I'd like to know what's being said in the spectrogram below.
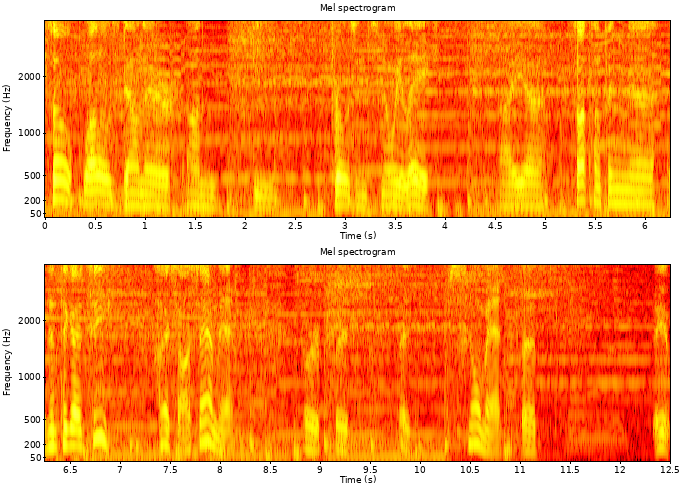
So while I was down there on the frozen snowy lake, I uh, saw something uh, I didn't think I'd see. I saw a sandman, or a, a snowman. Uh, it,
